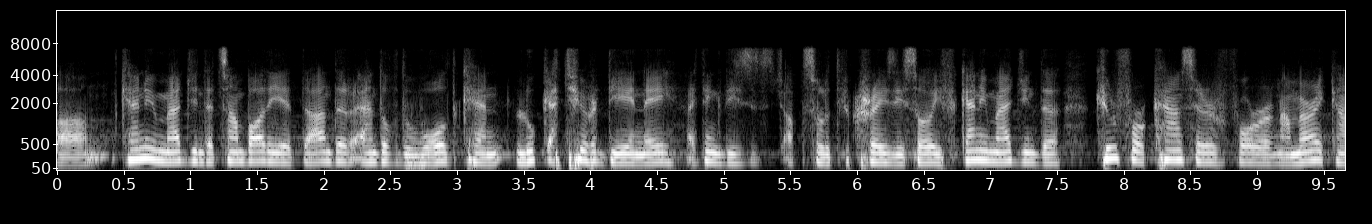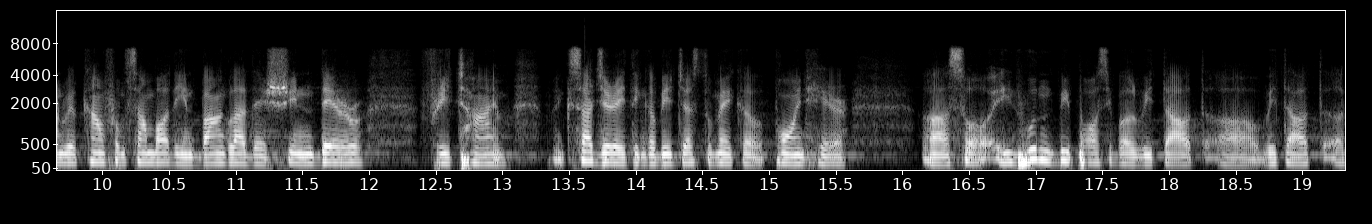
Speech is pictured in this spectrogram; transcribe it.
um, can you imagine that somebody at the other end of the world can look at your DNA? I think this is absolutely crazy. So if you can imagine the cure for cancer for an American will come from somebody in Bangladesh in their free time. I'm exaggerating a bit just to make a point here. Uh, so it wouldn't be possible without, uh, without uh,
